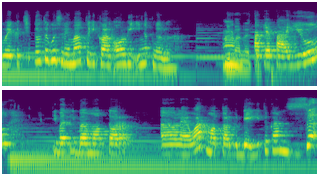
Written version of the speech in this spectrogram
gue kecil tuh gue sering banget tuh iklan oli, inget nggak lo? gimana itu Pakai payung, tiba-tiba motor eh, lewat, motor gede gitu kan, zek,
